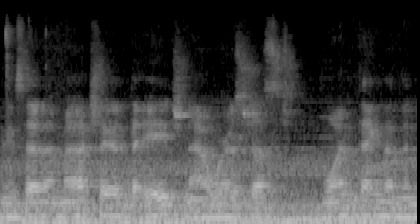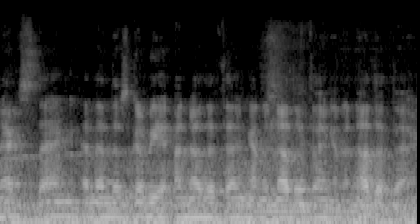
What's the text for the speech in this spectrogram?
And he said, I'm actually at the age now where it's just one thing, then the next thing, and then there's going to be another thing, and another thing, and another thing.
